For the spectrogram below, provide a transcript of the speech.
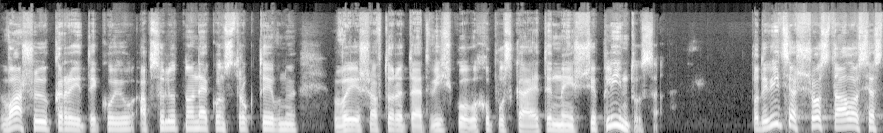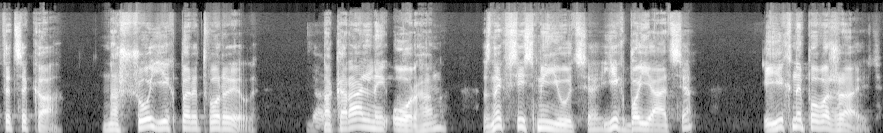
вашою критикою, абсолютно неконструктивною, ви ж авторитет військових опускаєте нижче плінтуса. Подивіться, що сталося з ТЦК, на що їх перетворили на каральний орган, з них всі сміються, їх бояться і їх не поважають.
